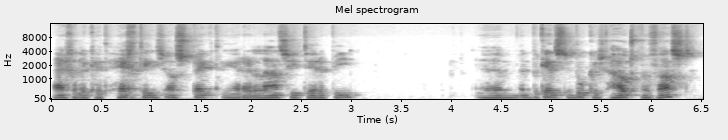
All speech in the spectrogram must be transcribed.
eigenlijk het hechtingsaspect in relatietherapie. Ehm, het bekendste boek is Houd me vast.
